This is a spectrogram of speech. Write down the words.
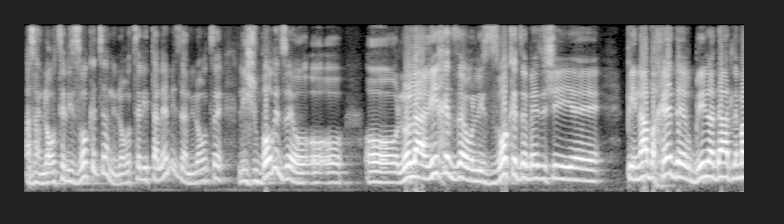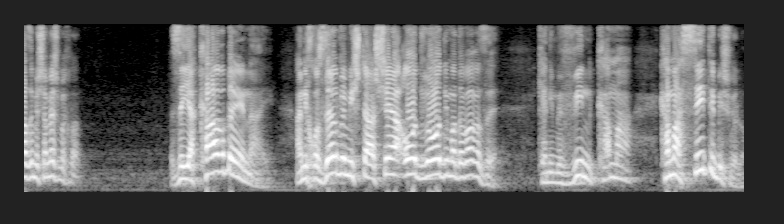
אז אני לא רוצה לזרוק את זה, אני לא רוצה להתעלם מזה, אני לא רוצה לשבור את זה, או, או, או, או לא להעריך את זה, או לזרוק את זה באיזושהי אה, פינה בחדר, בלי לדעת למה זה משמש בכלל. זה יקר בעיניי. אני חוזר ומשתעשע עוד ועוד עם הדבר הזה, כי אני מבין כמה, כמה עשיתי בשבילו.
